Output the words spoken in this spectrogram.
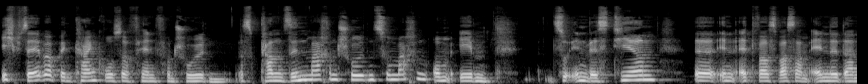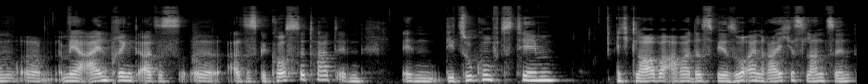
Ich selber bin kein großer Fan von Schulden. Es kann Sinn machen, Schulden zu machen, um eben zu investieren äh, in etwas, was am Ende dann äh, mehr einbringt, als es, äh, als es gekostet hat, in, in die Zukunftsthemen. Ich glaube aber, dass wir so ein reiches Land sind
